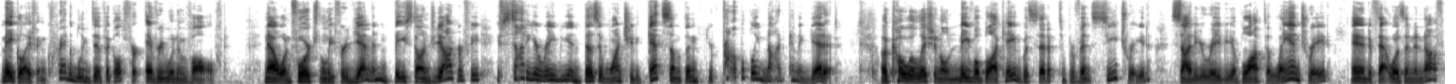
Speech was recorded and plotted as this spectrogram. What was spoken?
Make life incredibly difficult for everyone involved. Now unfortunately for Yemen, based on geography, if Saudi Arabia doesn't want you to get something, you're probably not going to get it. A coalitional naval blockade was set up to prevent sea trade, Saudi Arabia blocked a land trade, and if that wasn't enough,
